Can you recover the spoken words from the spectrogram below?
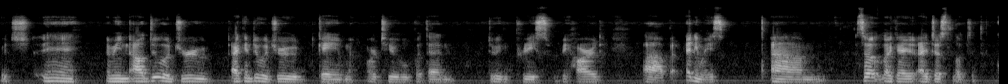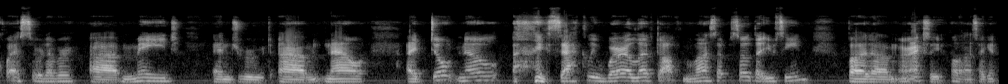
which, eh, I mean, I'll do a Druid, I can do a Druid game or two, but then doing Priest would be hard. Uh, but anyways, um, so like I, I just looked at the quest or whatever, uh, Mage and Druid. Um, now, I don't know exactly where I left off in the last episode that you've seen, but, um, or actually, hold on a second.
